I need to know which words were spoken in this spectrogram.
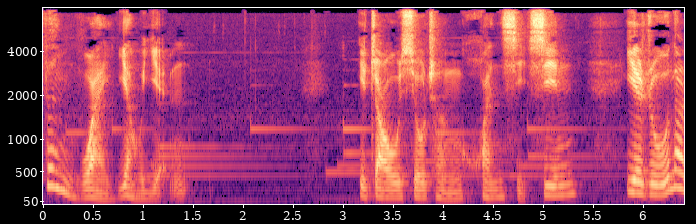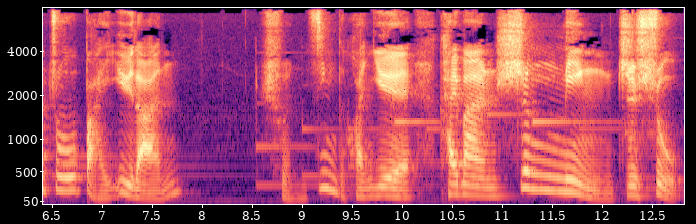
分外耀眼。一朝修成欢喜心，也如那株白玉兰。纯净的欢悦，开满生命之树。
